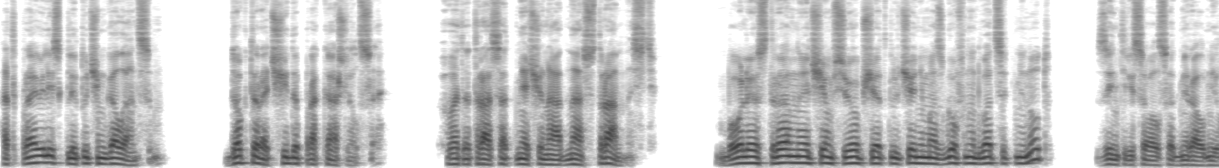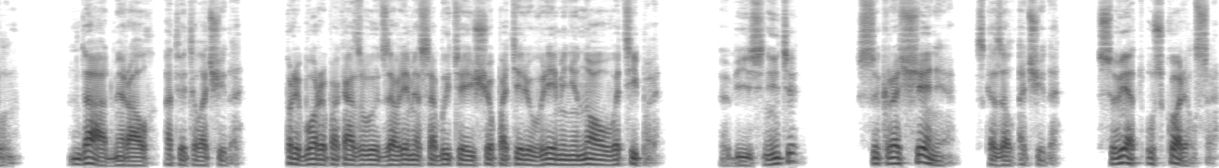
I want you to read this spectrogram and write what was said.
отправились к летучим голландцам. Доктор Ачида прокашлялся. В этот раз отмечена одна странность. Более странная, чем всеобщее отключение мозгов на 20 минут? заинтересовался адмирал Милан. Да, адмирал, ответил Ачида. Приборы показывают за время события еще потерю времени нового типа. Объясните? Сокращение, сказал Ачида. Свет ускорился.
